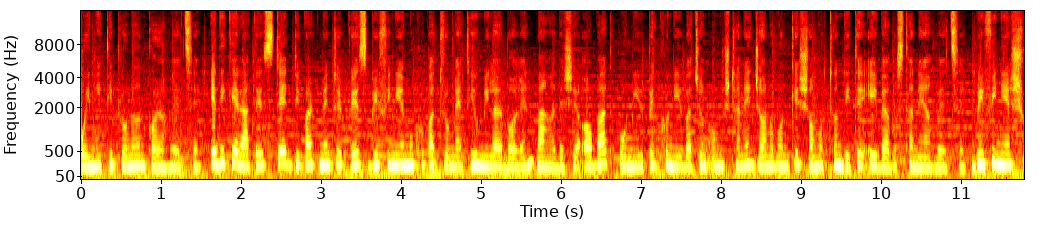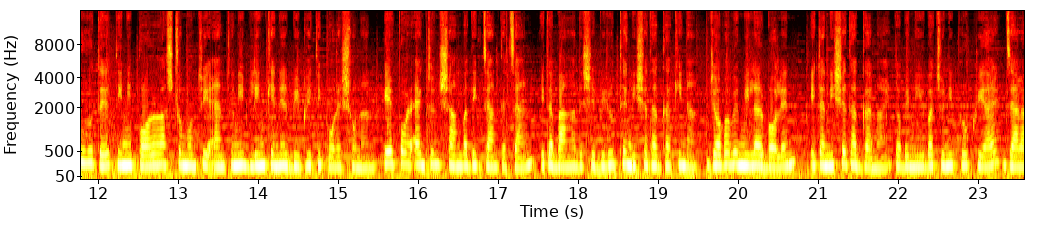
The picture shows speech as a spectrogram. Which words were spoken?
ওই নীতি প্রণয়ন করা হয়েছে। এদিকে রাতে স্টেট ডিপার্টমেন্টের প্রেস ব্রিফিংয়ে মুখপাত্র ম্যাথিউ মিলার বলেন, বাংলাদেশে অবাধ ও নিরপেক্ষ নির্বাচন অনুষ্ঠানে জনগণকে সমর্থন দিতে এই ব্যবস্থা নেওয়া হয়েছে। ব্রিফিং এর শুরুতে তিনি পররাষ্ট্রমন্ত্রী অ্যান্টনি ব্লিংকেনের বিবৃতি পড়ে শোনান। এরপর একজন সাংবাদিক জানতে চান, এটা বাংলাদেশের বিরুদ্ধে নিষেধাজ্ঞা কিনা? জবাবে মিলার বলেন, এটা নিষেধাজ্ঞা নয়, তবে নির্বাচনী প্রক্রিয়ায় যারা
